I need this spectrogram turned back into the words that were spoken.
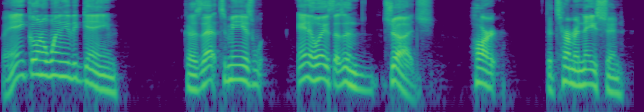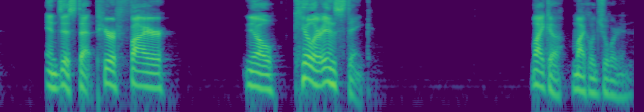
but ain't going to win you the game. Because that to me is analytics doesn't judge heart, determination, and just that pure fire, you know, killer instinct. Like a Michael Jordan,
